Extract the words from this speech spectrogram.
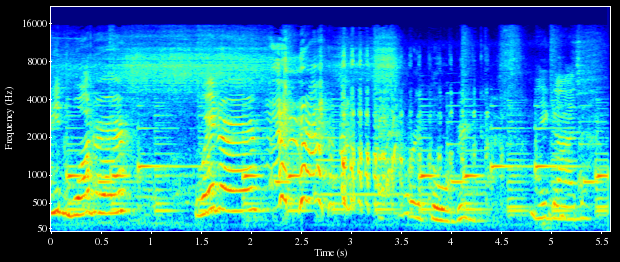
I need water. Waiter. Ay, tubig. My god.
